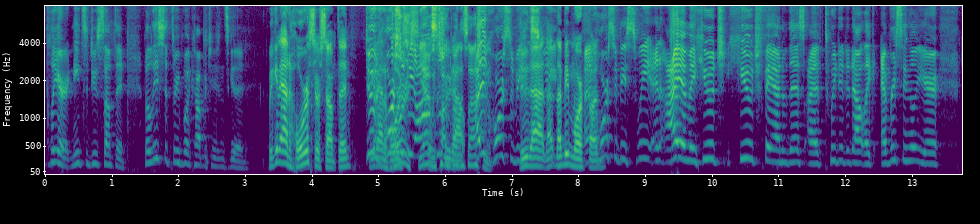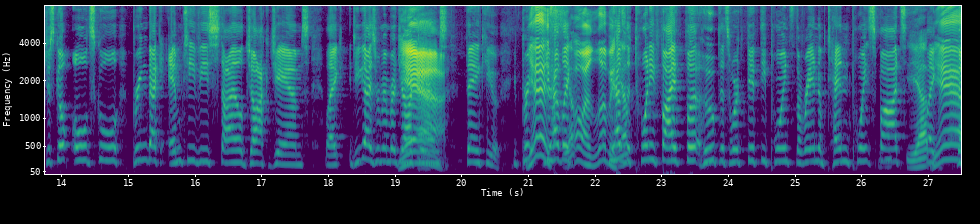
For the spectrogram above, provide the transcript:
clear. It needs to do something. But at least the three point competition's good. We can add horse or something. We Dude, can add horse would Horse, be yeah, we awesome. talked about Shootout. this I think horse would be Do that. Sweet. That- that'd be more Uh, fun. horse would be sweet, and I am a huge, huge fan of this. I have tweeted it out like every single year. Just go old school. Bring back MTV style jock jams. Like, do you guys remember jock Yeah. jams? Thank you. You, bring, Yes. you have like oh, I love it. you have Yep. the 25 foot hoop that's worth 50 points, the random 10 point spots. Yep. Like Yeah. the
